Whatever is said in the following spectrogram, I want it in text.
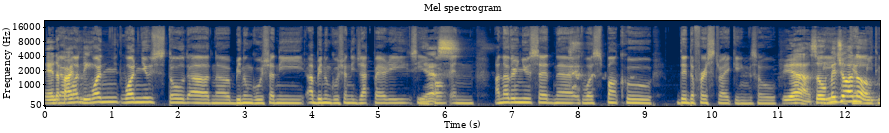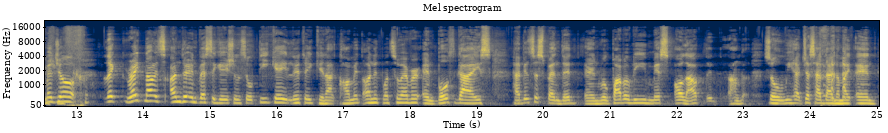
and yeah, apparently one, one one news told uh, na binunggo siya ni ah, binunggo siya ni Jack Perry si Yes. Punk and another news said na it was Punk who did the first striking. So Yeah, so He- medyo he ano, medyo like right now it's under investigation so TK literally cannot comment on it whatsoever and both guys have been suspended and will probably miss all out. So we had just had Dynamite and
